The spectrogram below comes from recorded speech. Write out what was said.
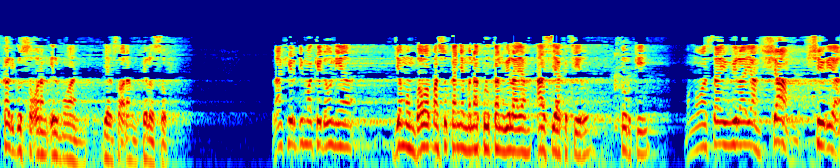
sekaligus seorang ilmuwan, dia seorang filosof. Lahir di Makedonia, dia membawa pasukannya menaklukkan wilayah Asia Kecil, Turki, menguasai wilayah Syam, Syria,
